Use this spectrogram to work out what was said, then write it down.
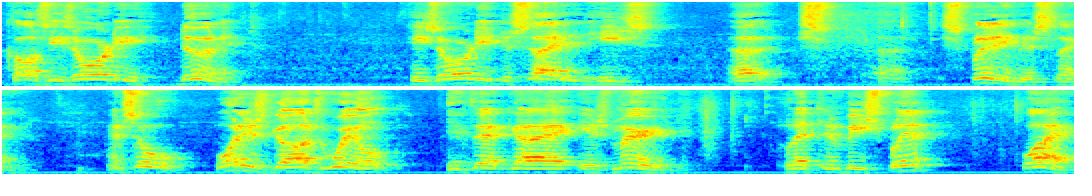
because He's already doing it. He's already decided He's uh, uh, splitting this thing. And so, what is God's will if that guy is married? Let them be split? Why?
